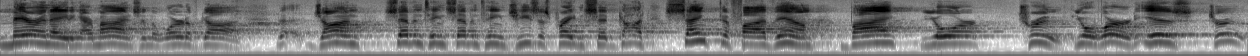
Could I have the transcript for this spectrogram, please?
marinating our minds in the Word of God. John 17, 17, Jesus prayed and said, God, sanctify them by your truth. Your word is truth.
